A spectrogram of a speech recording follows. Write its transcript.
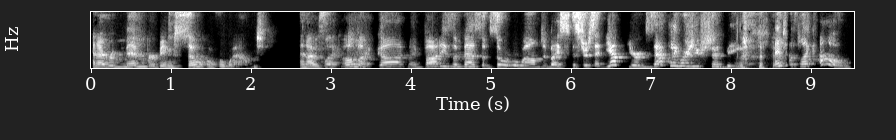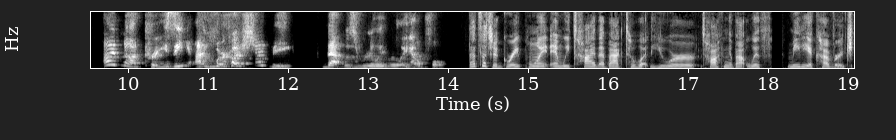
And I remember being so overwhelmed. And I was like, oh my God, my body's a mess. I'm so overwhelmed. And my sister said, yep, you're exactly where you should be. and I was like, oh, I'm not crazy. I'm where I should be. That was really, really helpful. That's such a great point. And we tie that back to what you were talking about with media coverage.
